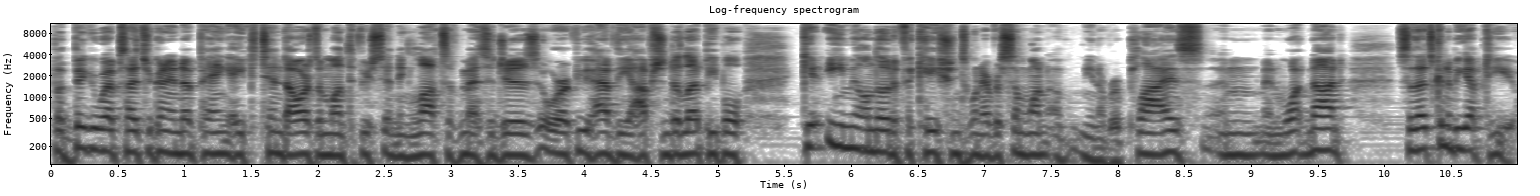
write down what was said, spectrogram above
But bigger websites are going to end up paying eight to ten dollars a month if you're sending lots of messages, or if you have the option to let people get email notifications whenever someone uh, you know replies and, and whatnot. So that's going to be up to you.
